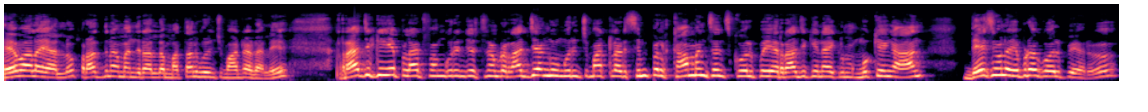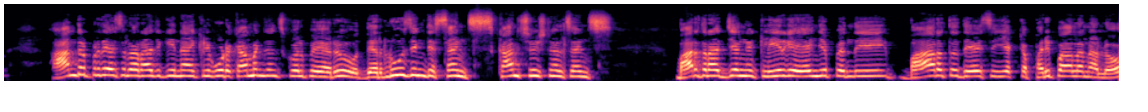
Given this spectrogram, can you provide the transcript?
దేవాలయాల్లో ప్రార్థనా మందిరాల్లో మతాల గురించి మాట్లాడాలి. రాజకీయ ప్లాట్ఫామ్ గురించి వచ్చినప్పుడు రాజ్యాంగం గురించి మాట్లాడి సింపుల్ కామన్ సెన్స్ కోల్పోయారు రాజకీయ నాయకులు ముఖ్యంగా దేశంలో ఎప్పుడో కోల్పోయారు. ఆంధ్రప్రదేశ్లో రాజకీయ నాయకులు కూడా కామన్ సెన్స్ కోల్పోయారు. They are losing the sense constitutional sense భారత రాజ్యాంగం క్లియర్గా ఏం చెప్పింది? భారతదేశం యొక్క పరిపాలనలో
